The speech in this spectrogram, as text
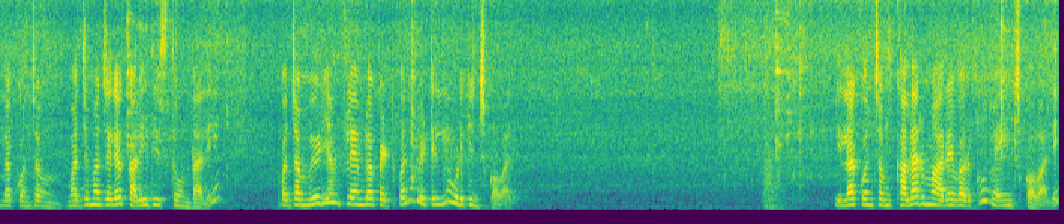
ఇలా కొంచెం మధ్య మధ్యలో కలిగి తీస్తూ ఉండాలి. కొంచెం మీడియం ఫ్లేమ్లో పెట్టుకొని వీటిల్ని ఉడికించుకోవాలి. ఇలా కొంచెం కలర్ మారే వరకు వేయించుకోవాలి.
